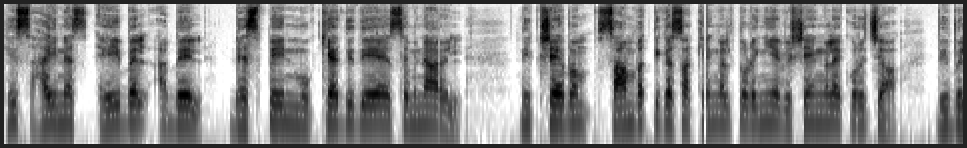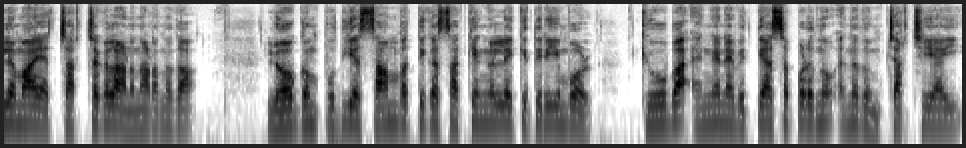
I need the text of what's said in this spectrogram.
his highness Abel Abel Despaigne മുഖ്യാതിഥിയായ സെമിനാറിൽ നിക്ഷേപം സാമ്പത്തിക സഖ്യങ്ങൾ തുടങ്ങിയ വിഷയങ്ങളെക്കുറിച്ച് വിപുലമായ ചർച്ചകളാണ് നടന്നത്. ലോകം പുതിയ സാമ്പത്തിക സഖ്യങ്ങളിലേക്ക് തിരിയുമ്പോൾ ക്യൂബ എങ്ങനെ വ്യത്യാസപ്പെടുന്നു എന്നതും ചർച്ചയായി.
